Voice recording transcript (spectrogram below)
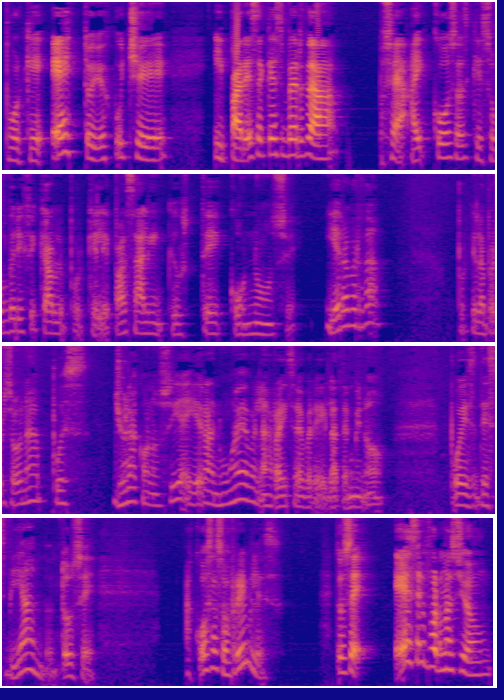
porque esto yo escuché y parece que es verdad. O sea, hay cosas que son verificables porque le pasa a alguien que usted conoce. Y era verdad, porque la persona, pues, yo la conocía y era nueva en la raíz hebrea y la terminó, pues, desviando. Entonces, a cosas horribles. Entonces, esa información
